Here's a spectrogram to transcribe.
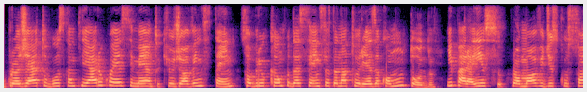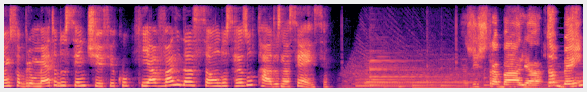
o projeto busca ampliar o conhecimento que os jovens têm sobre o campo das ciências da natureza como um todo, e para isso promove discussões sobre o método científico e a validação dos resultados na ciência. A gente trabalha também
